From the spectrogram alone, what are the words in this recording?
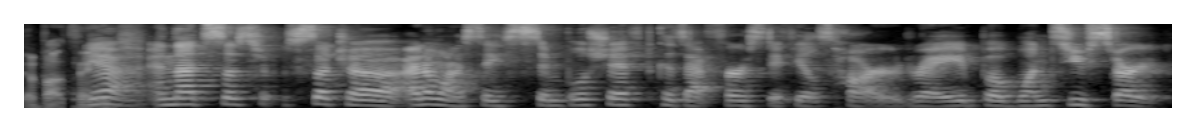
about things. Yeah, and that's such such a I don't want to say simple shift because at first it feels hard, right? But once you start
